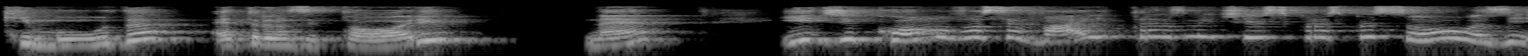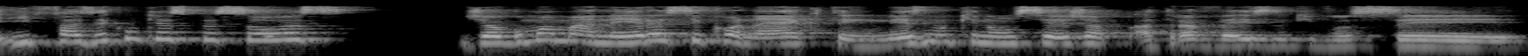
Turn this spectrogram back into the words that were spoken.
que muda, é transitório, né? E de como você vai transmitir isso para as pessoas e, e, fazer com que as pessoas, de alguma maneira, se conectem, mesmo que não seja através do que você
